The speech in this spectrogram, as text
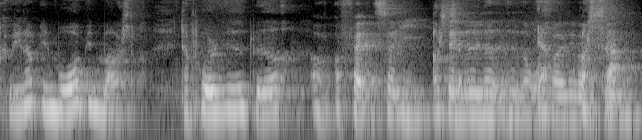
kvinder, min mor og min moster, der burde vide bedre. Og, og faldt sig i og den nedladenhed overfor, ja, det var og sang,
